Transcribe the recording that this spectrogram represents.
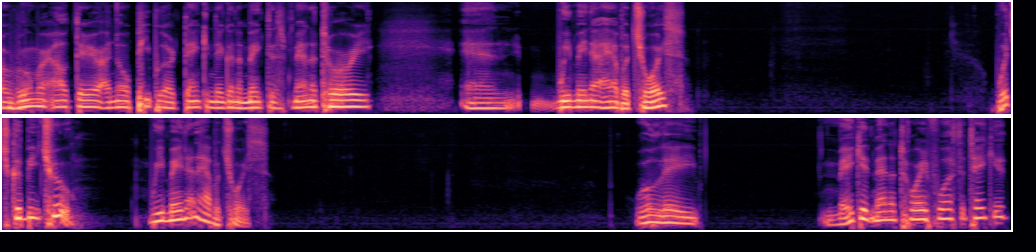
a rumor out there. I know people are thinking they're going to make this mandatory and we may not have a choice, which could be true. We may not have a choice. Will they make it mandatory for us to take it?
